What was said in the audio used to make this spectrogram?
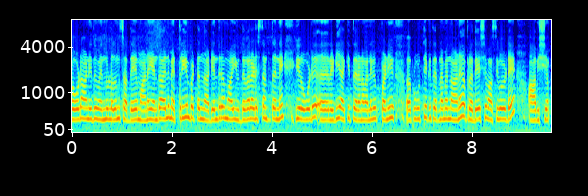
റോഡാണിത് എന്നുള്ളതും ശ്രദ്ധേയമാണ്. എന്തായാലും എത്രയും പെട്ടെന്ന് അടിയന്തരമായി യുദ്ധകാലാടിസ്ഥാനത്തിൽ തന്നെ ഈ റോഡ് റെഡിയാക്കി തരണം അല്ലെങ്കിൽ പണി പൂർത്തിയാക്കി തരണമെന്നാണ് പ്രദേശവാസികളുടെ ആവശ്യം.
